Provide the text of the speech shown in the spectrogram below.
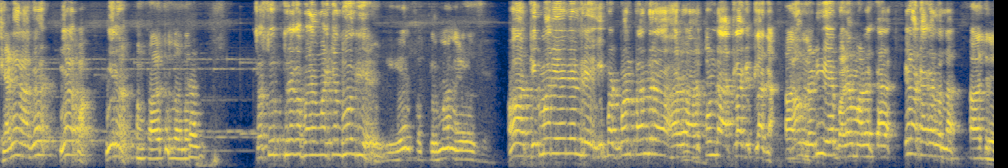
ಶೆಣೆನಾಗ ಹೇಳಪ್ಪ. ನಾನು ಸಸೂತ್ರಾಗ ಬಳೆ ಮಾಡ್ಕೊಂಡ್ ಹೋಗ್ರಿ. ಏನ್ ತೀರ್ಮಾನ ಹೇಳೋದು? ಆ ತೀರ್ಮಾನ ಏನಿಲ್ರಿ ಈ ಪಟ್ ಬಂತಂದ್ರ ಹರ ಹರ್ಕೊಂಡ ಅತ್ಲಾಗ ಇತ್ಲಾಗ. ನಾವ್ ನಡುವೆ ಬಳೆ ಮಾಡಕ ಹೇಳಕ್ ಆಗದಲ್ಲ ಆತ್ರಿ.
